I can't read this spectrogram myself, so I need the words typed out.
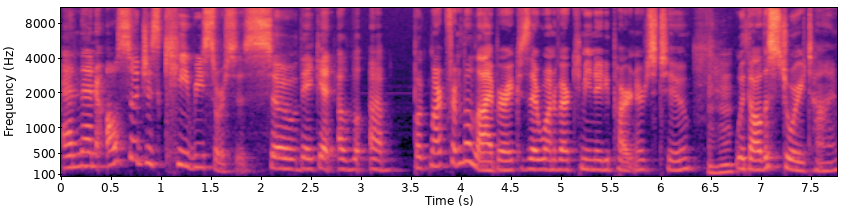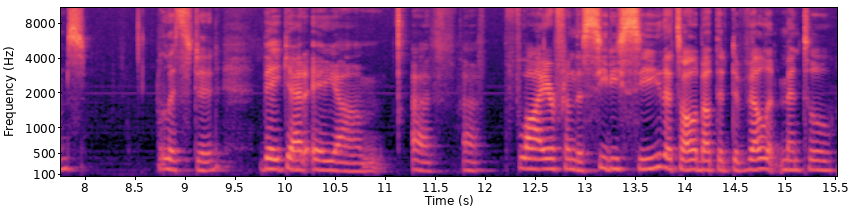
And then also just key resources. So they get a, a bookmark from the library because they're one of our community partners too, with all the story times listed. They get a, um, a, a flyer from the CDC that's all about the developmental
